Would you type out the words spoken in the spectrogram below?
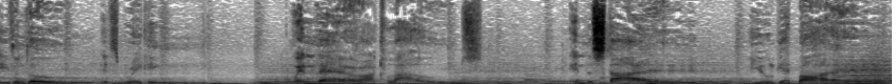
even though it's breaking. When there are clouds in the sky, you'll get by.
